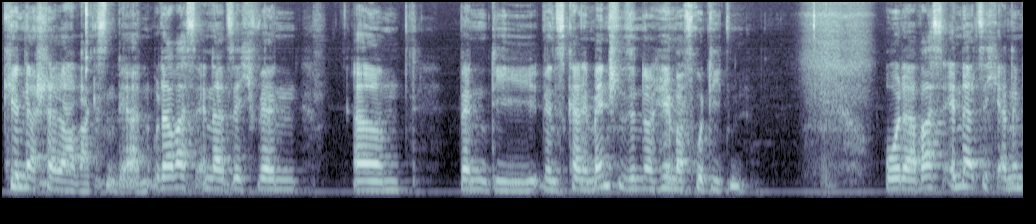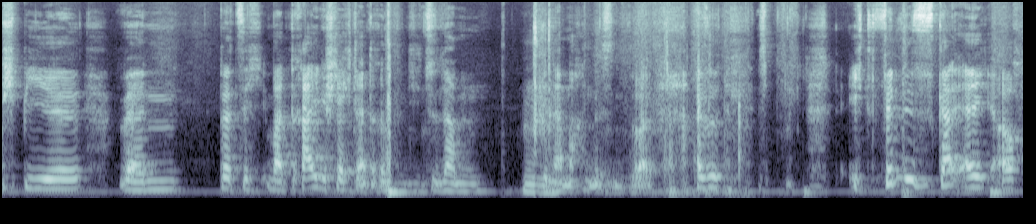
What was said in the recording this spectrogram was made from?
Kinder schneller erwachsen werden? Oder was ändert sich, wenn, ähm, wenn die, wenn es keine Menschen sind, sondern Hermaphroditen? Oder was ändert sich an dem Spiel, wenn plötzlich immer drei Geschlechter drin sind, die zusammen hm. Kinder machen müssen. Also ich finde dieses auch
